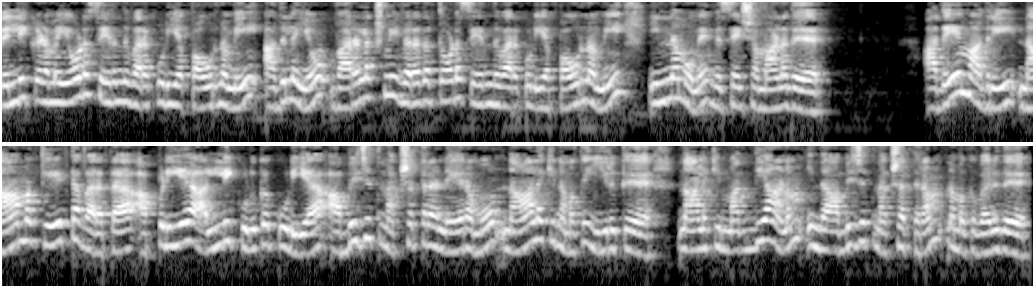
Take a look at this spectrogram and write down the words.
வெள்ளிக்கிழமையோட சேர்ந்து வரக்கூடிய பௌர்ணமி அதுலயும் வரலட்சுமி விரதத்தோட சேர்ந்து வரக்கூடிய பௌர்ணமி இன்னமுமே விசேஷமானது. அதே மாதிரி நாம கேட்ட வரத்தை அப்படியே அள்ளி கொடுக்கக்கூடிய அபிஜித் நட்சத்திர நேரமும் நாளைக்கு நமக்கு இருக்கு. நாளைக்கு மத்தியானம் இந்த அபிஜித் நட்சத்திரம் நமக்கு வருது.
